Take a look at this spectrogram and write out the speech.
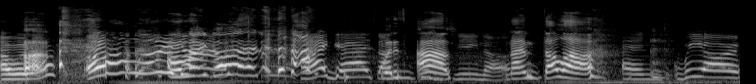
Oh, we are? oh, Oh my oh god! Hi guys, What I'm is up? Gina, And I'm Bella. and we are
